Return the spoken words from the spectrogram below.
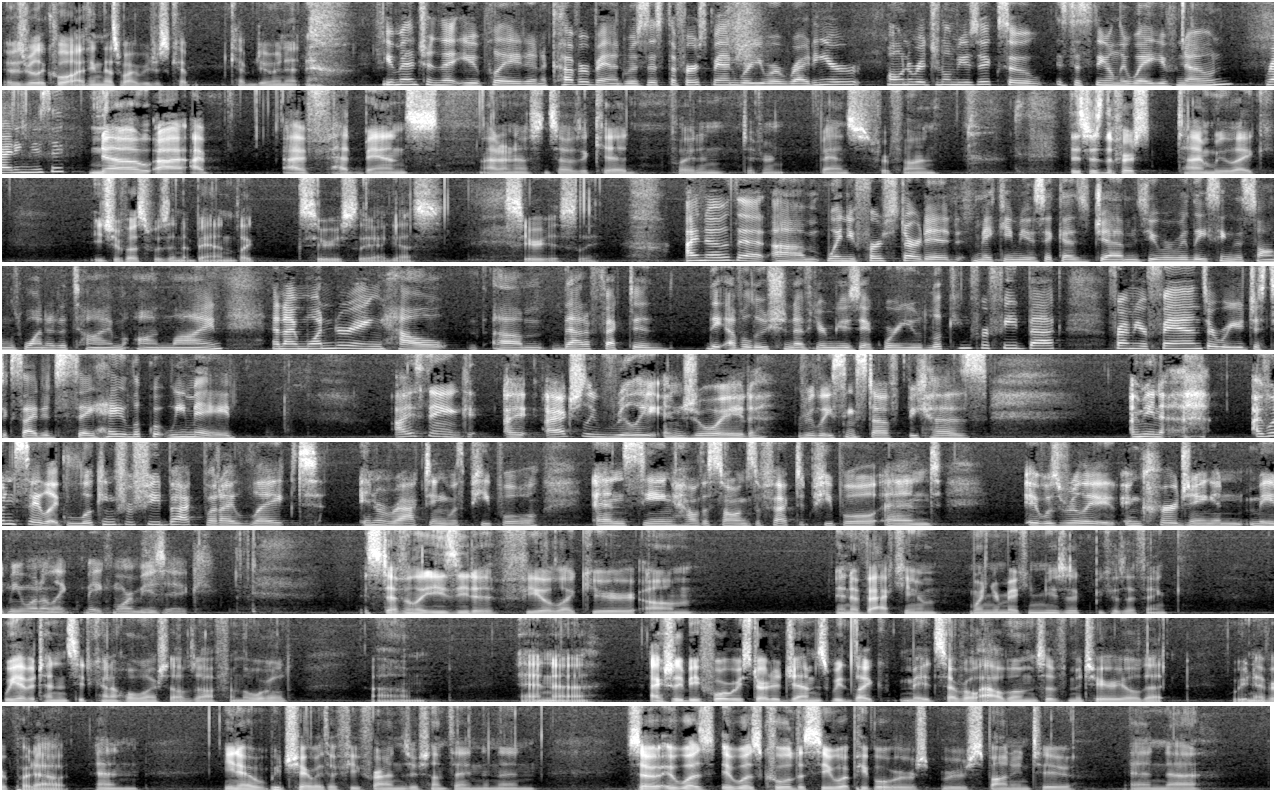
it was really cool. I think that's why we just kept kept doing it. You mentioned that you played in a cover band. Was this the first band where you were writing your own original music? So is this the only way you've known writing music? No, uh, I I've had bands. I don't know since I was a kid. Played in different bands for fun. this was the first time we like each of us was in a band. Like seriously, I guess. Seriously. I know that um, when you first started making music as Gems, you were releasing the songs one at a time online. And I'm wondering how um, that affected the evolution of your music. Were you looking for feedback from your fans, or were you just excited to say, hey, look what we made? I think I, I actually really enjoyed releasing stuff because, I mean, I wouldn't say like looking for feedback, but I liked interacting with people and seeing how the songs affected people. And it was really encouraging and made me want to like make more music. It's definitely easy to feel like you're um, in a vacuum when you're making music because I think we have a tendency to kind of hold ourselves off from the world. Um, and uh, actually, before we started Gems, we'd like made several albums of material that we never put out, and you know we'd share with a few friends or something, and then so it was it was cool to see what people were, were responding to, and uh,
